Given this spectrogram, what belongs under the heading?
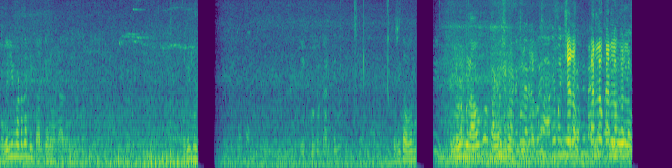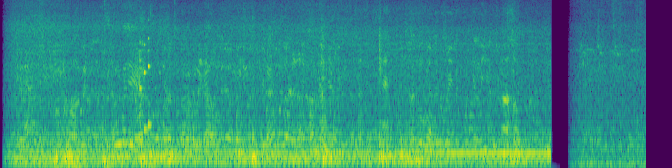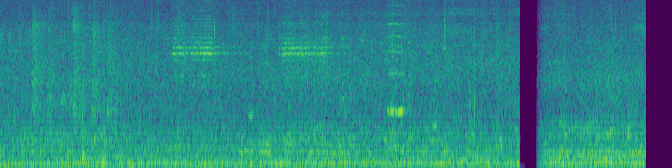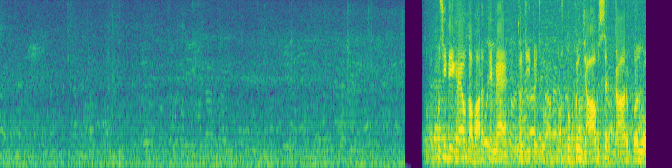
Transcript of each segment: ਹੋ ਗਈ ਜੀ ਫੋਟੋ ਤੁਹਾਡੀ ਕਰਕੇ ਇਹਨੂੰ ਹਟਾ ਦੇਣੀ ਹੋ ਗਈ ਫੋਟੋ ਇੱਕ ਫੋਟੋ ਕਰਕੇ ਨਾ। ਤੁਸੀਂ ਤਾਂ ਹੋ ਨਾ ਚਲੋ ਕਰ ਲਓ ਕਰ ਲਓ ਕਰ ਲਓ। ਤੁਸੀਂ ਦੇਖ ਰਹੇ ਹੋ ਦਾ ਭਾਰਤ ਤੇ ਮੈਂ ਦਲਜੀਤ ਅਜੂਹਾ ਦੋਸਤੋ, ਪੰਜਾਬ ਸਰਕਾਰ ਵੱਲੋਂ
